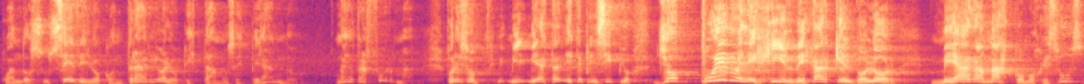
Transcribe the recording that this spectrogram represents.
cuando sucede lo contrario a lo que estamos esperando. No hay otra forma. Por eso, mira este, principio. Yo puedo elegir dejar que el dolor me haga más como Jesús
